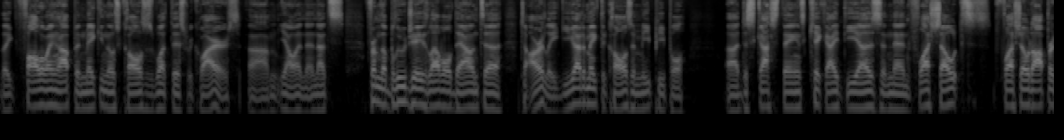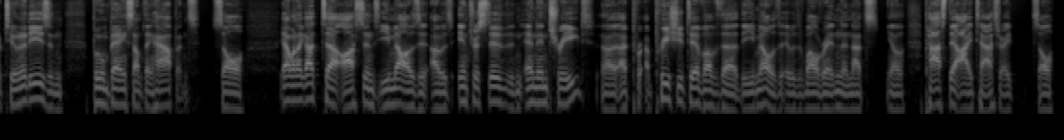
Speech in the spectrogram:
like following up and making those calls is what this requires. Um, you know, and, and that's from the Blue Jays level down to to our league. You got to make the calls and meet people, uh, discuss things, kick ideas, and then flush out flush out opportunities, and boom bang something happens. So yeah, when I got uh, Austin's email, I was I was interested and, and intrigued. Uh, I pr- appreciative of the the email. It was, it was well written, and that's you know passed the eye test, right? So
